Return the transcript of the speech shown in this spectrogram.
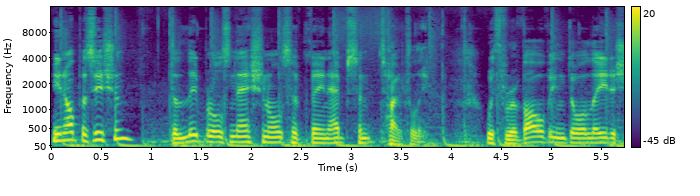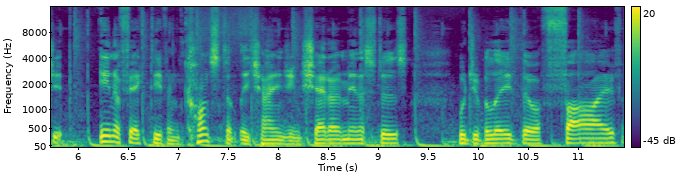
In opposition, the Liberals Nationals have been absent totally, with revolving door leadership, ineffective and constantly changing shadow ministers. Would you believe there were five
